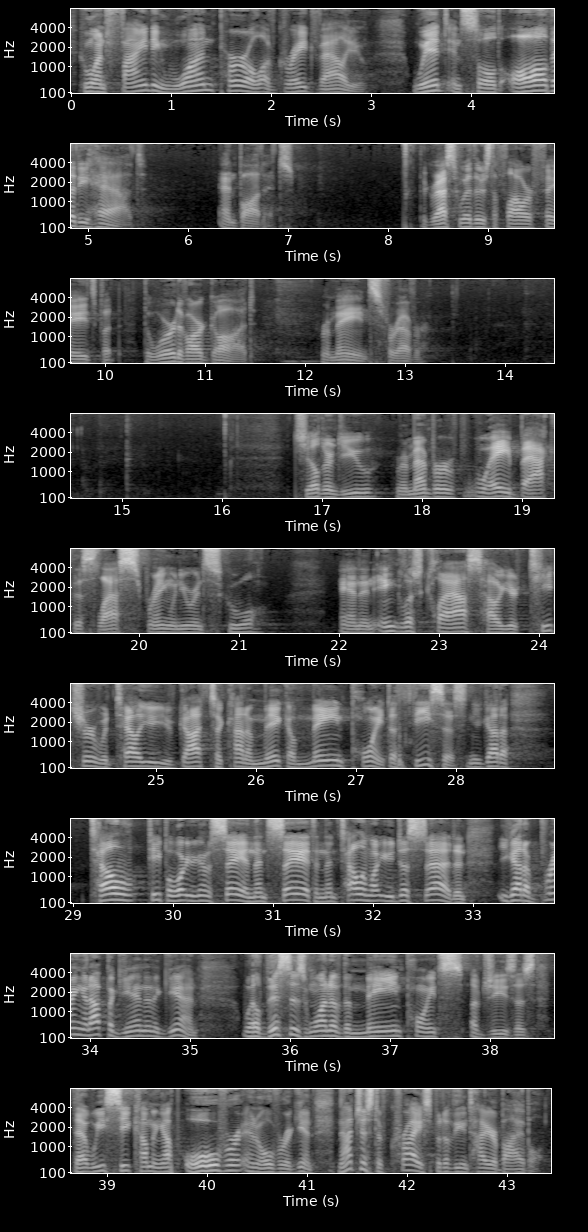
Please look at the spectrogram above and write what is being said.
who, on finding one pearl of great value, went and sold all that he had and bought it. The grass withers, the flower fades, but the word of our God remains forever. Children, do you remember way back this last spring when you were in school? And in English class, how your teacher would tell you you've got to kind of make a main point, a thesis, and you've got to tell people what you're going to say and then say it and then tell them what you just said. And you got to bring it up again and again. Well, this is one of the main points of Jesus that we see coming up over and over again, not just of Christ, but of the entire Bible,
